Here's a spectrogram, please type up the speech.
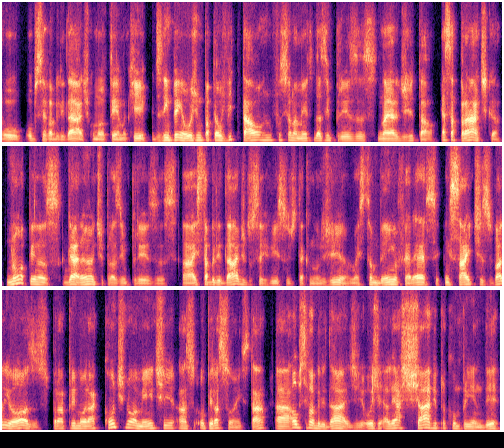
ou observabilidade, como é o tema aqui, desempenha hoje um papel vital no funcionamento das empresas na era digital. Essa prática não apenas garante para as empresas a estabilidade dos serviços de tecnologia, mas também oferece insights valiosos para aprimorar continuamente as operações, tá? A observabilidade hoje ela é a chave para compreender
